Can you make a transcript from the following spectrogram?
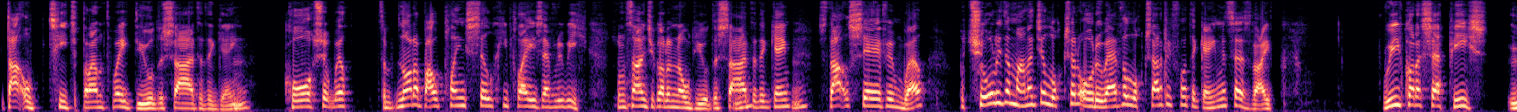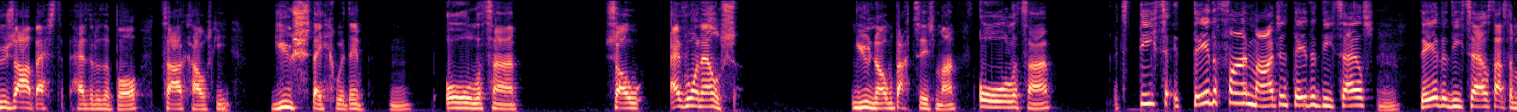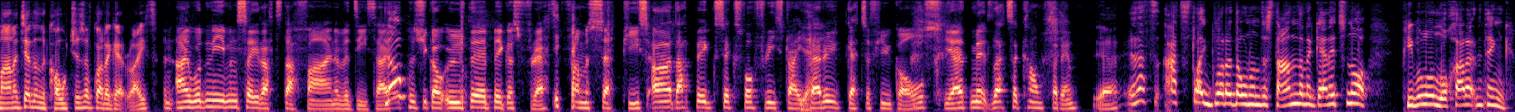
that'll teach Branthwaite the other side of the game. Mm. Of course it will. It's not about playing silky plays every week. Sometimes you've got to know the other side Mm. of the game. So that'll serve him well. But surely the manager looks at it, or whoever looks at it before the game and says, right, we've got a set piece. Who's our best header of the ball? Tarkowski. You stick with him Mm. all the time. So everyone else, you know that's his man all the time. It's detail. They're the fine margins. They're the details. Mm. They're the details that the manager and the coaches have got to get right. And I wouldn't even say that's that fine of a detail. No. Because you go, who's their biggest threat from a set piece? Ah, that big six foot three striker Yeah. who gets a few goals. Yeah, admit, let's account for him. Yeah, that's that's like what I don't understand. And again, it's not. People will look at it and think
